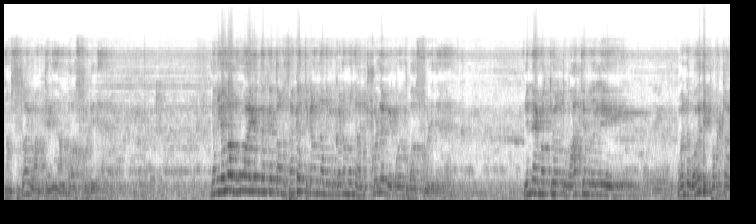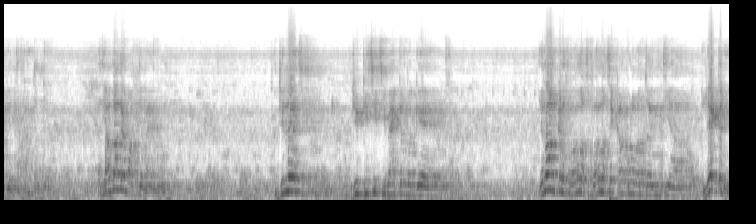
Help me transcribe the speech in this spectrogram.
ನಮ್ಮ ಸುದೈವ ಅಂತೇಳಿ ನಾನು ಭಾವಿಸ್ಕೊಂಡಿದ್ದೆ ನನಗೆಲ್ಲ ನೋವಾಗಿರ್ತಕ್ಕಂಥ ಒಂದು ಸಂಗತಿಗಳನ್ನು ನಿಮ್ಮ ಕಣ್ಣು ಮುಂದೆ ಹಂಚಿಕೊಳ್ಳೇಬೇಕು ಅಂತ ಭಾವಿಸ್ಕೊಂಡಿದ್ದೇನೆ. ನಿನ್ನೆ ಮತ್ತು ಇವತ್ತು ಮಾಧ್ಯಮದಲ್ಲಿ ಒಂದು ವರದಿ ಪೊಕಟಾಗಿರ್ತಕ್ಕಂಥದ್ದು ಅದು ಯಾವುದಾದ್ರೂ ಮಾಧ್ಯಮ ಇರ್ಬೋದು ಜಿಲ್ಲೆಯ ಜಿ, ಟಿ ಸಿ ಸಿ ಬ್ಯಾಂಕಿನ ಬಗ್ಗೆ ಎಲ್ಲ ಕಡೆ ಭರವಸೆ ಭರವಸೆ ಕಳ್ಕೊಳ್ಳುವಂಥ ರೀತಿಯ ಲೇಖನಿ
